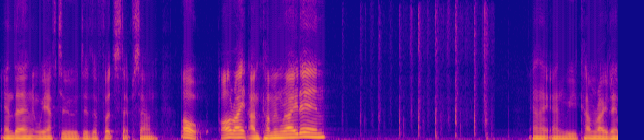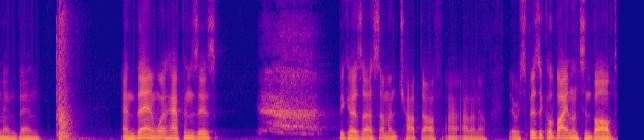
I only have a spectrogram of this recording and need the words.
And then we have to do the footstep sound. Oh, all right, I'm coming right in. And I, and we come right in and then and then what happens is because uh, someone chopped off uh, I don't know. There was physical violence involved.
